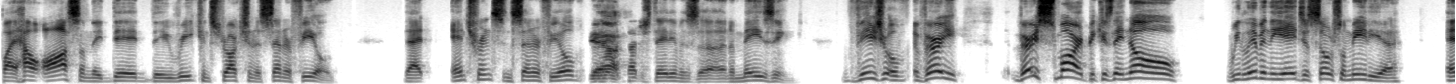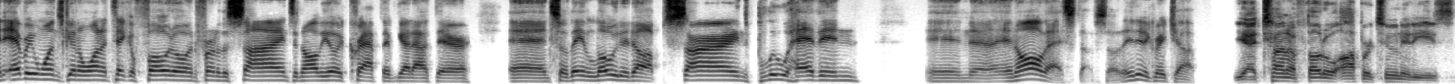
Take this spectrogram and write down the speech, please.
by how awesome they did the reconstruction of center field. That entrance in center field, Yeah. Dodger Stadium is uh, an amazing visual, very very smart because they know we live in the age of social media and everyone's going to want to take a photo in front of the signs and all the other crap they've got out there. And so they loaded up signs, blue heaven, and uh, and all that stuff. So they did a great job. Yeah, a ton of photo opportunities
